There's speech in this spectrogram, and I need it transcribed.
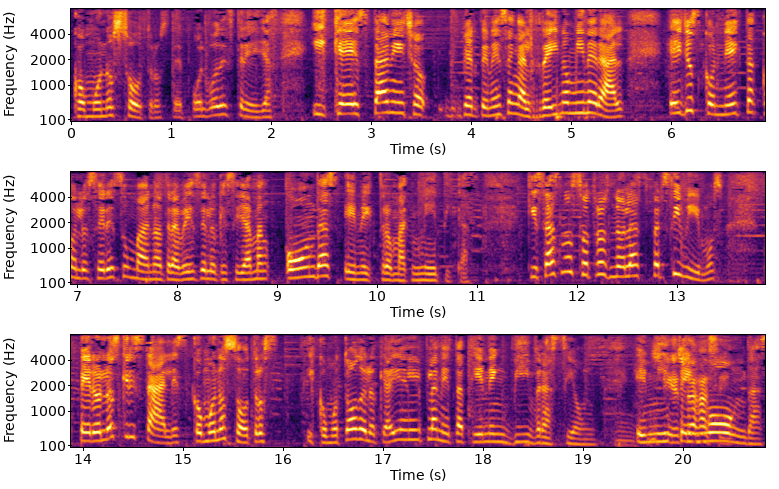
como nosotros, de polvo de estrellas, y que están hechos, pertenecen al reino mineral, ellos conectan con los seres humanos a través de lo que se llaman ondas electromagnéticas. Quizás nosotros no las percibimos, pero los cristales, como nosotros, y como todo lo que hay en el planeta, tienen vibración, Sí, emiten es ondas.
